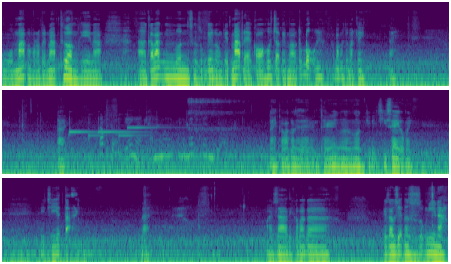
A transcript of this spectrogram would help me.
Google Maps hoặc là Việt Map. Thường thì là à, các bác luôn sử dụng cái bằng Việt Map để có hỗ trợ cảnh báo tốc độ nhé các bác có thể bật lên. Đây đấy. Đây các bác có thể thấy luôn cái vị trí xe của mình vị trí hiện tại. Đây. Ngoài ra thì các bác ờ, cái giao diện nó sử dụng như nào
